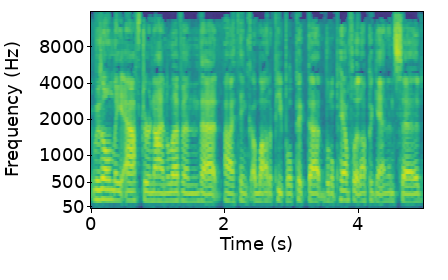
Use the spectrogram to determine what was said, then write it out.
It was only after 9/11 that I think a lot of people picked that little pamphlet up again and said,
